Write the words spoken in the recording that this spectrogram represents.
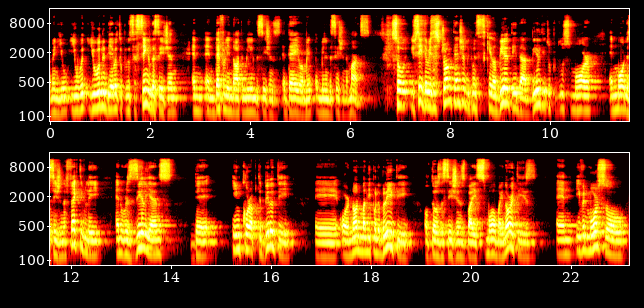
I mean, you, you, would, you wouldn't be able to produce a single decision and, and definitely not a million decisions a day or a million decisions a month. So you see, there is a strong tension between scalability, the ability to produce more and more decision effectively, and resilience, the incorruptibility uh, or non-manipulability of those decisions by small minorities, and even more so,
